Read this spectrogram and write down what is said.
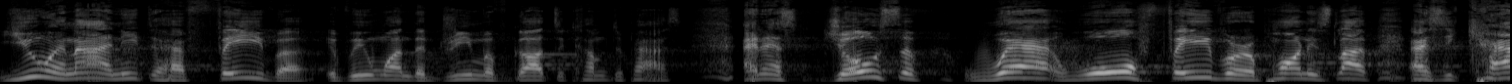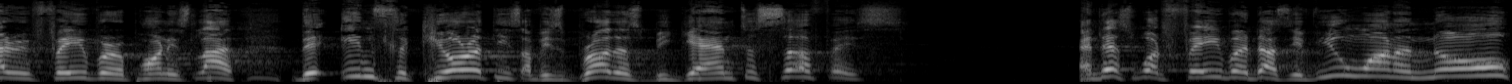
You and I need to have favor if we want the dream of God to come to pass. And as Joseph wear, wore favor upon his life, as he carried favor upon his life, the insecurities of his brothers began to surface. And that's what favor does. If you want to know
